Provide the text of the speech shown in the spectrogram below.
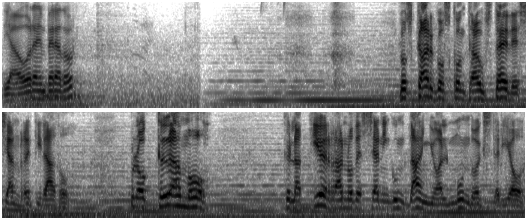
¿Y ahora, emperador? Los cargos contra ustedes se han retirado. Proclamo que la Tierra no desea ningún daño al mundo exterior.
